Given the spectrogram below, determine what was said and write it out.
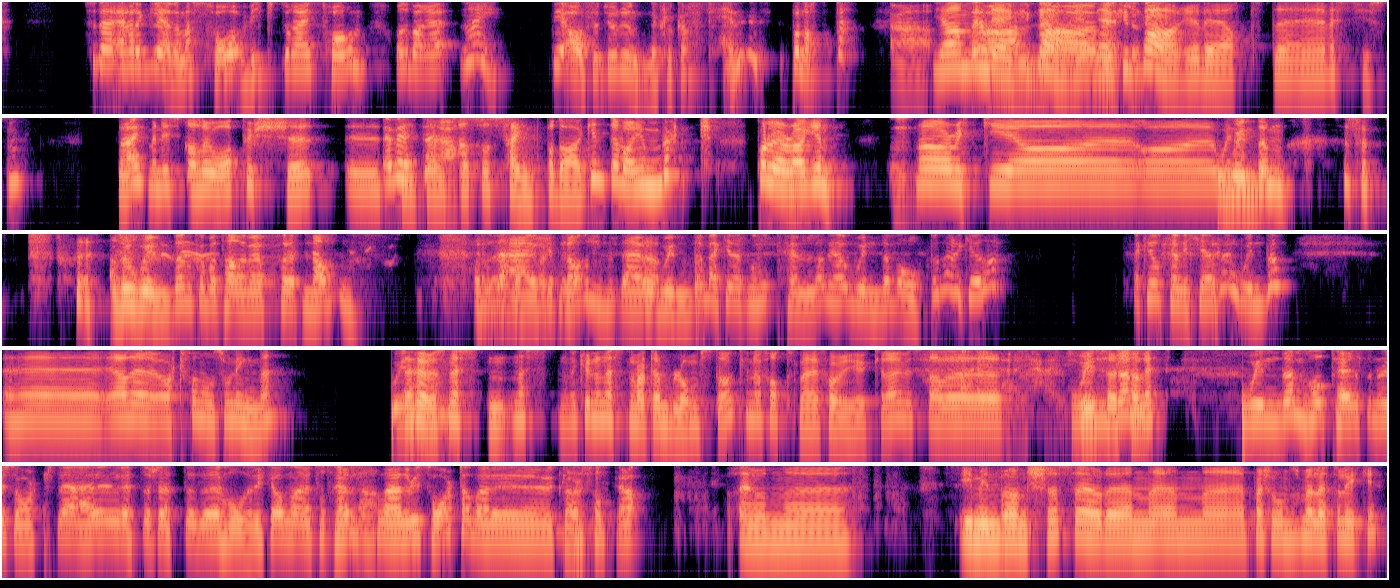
Så det, jeg hadde gleda meg så. Victor er i form. Og så bare Nei. De avslutter jo rundene klokka fem på natta. Ja, men Det det er var- jo ikke det var bare det, er jo ikke bare det at det er vestkysten. Nei. Men de skal jo òg pushe uh, Jeg vet så seint på dagen. Det var jo mørkt på lørdagen. Mm. Når Ricky og, og Wyndham så- Altså, Wyndham kan betale med for et navn. Altså, Det er jo ikke et navn. Det er jo Windham. Er ikke det sånn hotell? De har Wyndham Open, er det ikke det? da? Er ikke det hotellkjede? Wyndham? eh, Ja, det er i hvert fall noe som ligner. Det høres nesten, nesten Det kunne nesten vært en blomst òg. Kunne fått med i forrige uke der, hvis det hadde hei, hei. researcha litt. Wyndham Hotels and Resort. Det er rett og slett Det holder ikke. Han er et hotell. Ja. Han er en resort, han er klar. Det er sant. Ja. Er jo en, eh, I min bransje så er jo det en, en eh, person som er lett å like.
